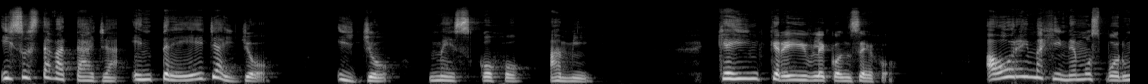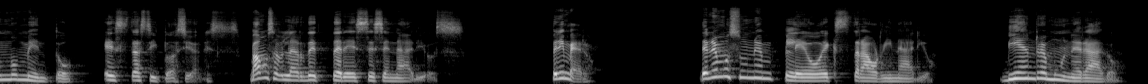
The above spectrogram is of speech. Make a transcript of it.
Hizo esta batalla entre ella y yo, y yo me escojo a mí. ¡Qué increíble consejo! Ahora imaginemos por un momento estas situaciones. Vamos a hablar de tres escenarios. Primero, tenemos un empleo extraordinario, bien remunerado,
